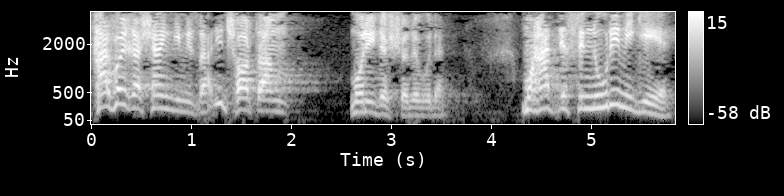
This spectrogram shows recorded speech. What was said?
حرفای قشنگی می‌زد. این چهار تا هم مریدش شده بوده محدث نوری میگه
